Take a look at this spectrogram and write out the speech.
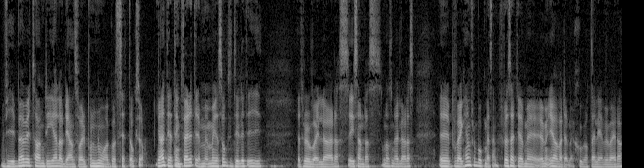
vi behöver ta en del av det ansvaret på något sätt också. Jag har inte helt tänkt färdigt i det, men, men jag såg så tydligt i, jag tror det var i lördags, i söndags, någon sån där lördags, på väg hem från bokmässan. För då satt jag med, jag varit där med sju, åtta elever varje dag.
